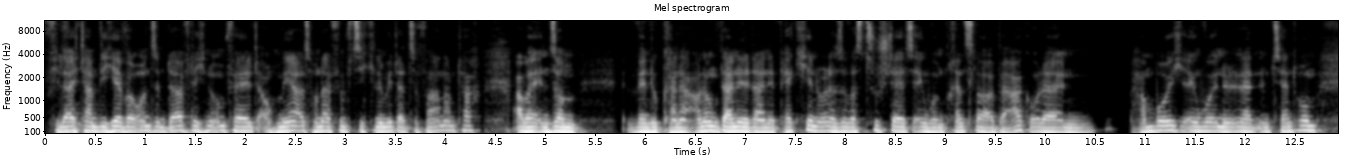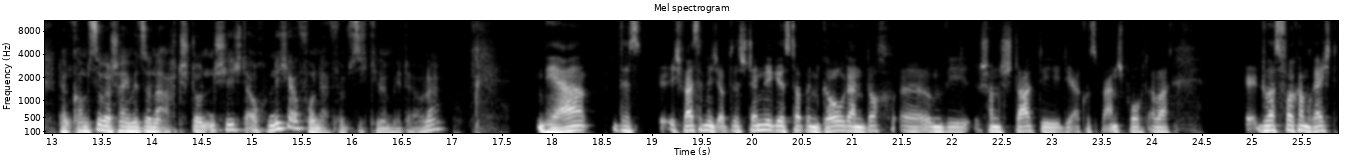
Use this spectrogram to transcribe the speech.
Vielleicht haben die hier bei uns im dörflichen Umfeld auch mehr als 150 Kilometer zu fahren am Tag. Aber in so einem wenn du, keine Ahnung, deine, deine Päckchen oder sowas zustellst, irgendwo in Prenzlauer Berg oder in Hamburg, irgendwo in, in, im Zentrum, dann kommst du wahrscheinlich mit so einer 8-Stunden-Schicht auch nicht auf 150 Kilometer, oder? Ja, das, ich weiß ja nicht, ob das ständige Stop and Go dann doch äh, irgendwie schon stark die, die Akkus beansprucht, aber äh, du hast vollkommen recht.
